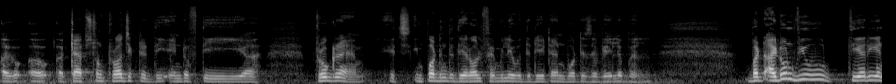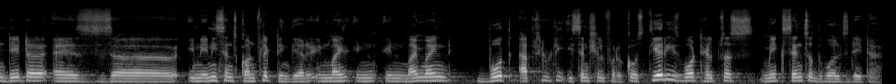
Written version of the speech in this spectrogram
a, a, a capstone project at the end of the uh, program, it's important that they're all familiar with the data and what is available. But I don't view theory and data as, uh, in any sense, conflicting. They are, in my, in, in my mind, both absolutely essential for a course. Theory is what helps us make sense of the world's data.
